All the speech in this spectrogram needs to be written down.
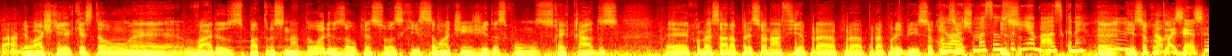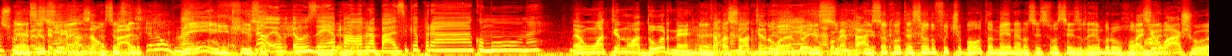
Claro. Eu acho que a questão é vários patrocinadores ou pessoas que são atingidas com os recados é, começaram a pressionar a FIA para proibir. Isso Eu aconteceu. acho uma isso- censurinha básica, né? é, isso aconte- Não, mas é censura mesmo, você tem razão. é censura. Básica não, Mas- bem. Isso- Não, eu, eu usei a palavra básica pra como, né? É um atenuador, né? É. Tava só atenuando aí o isso, comentário. Isso aconteceu no futebol também, né? Não sei se vocês lembram. O Romário, Mas eu acho,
